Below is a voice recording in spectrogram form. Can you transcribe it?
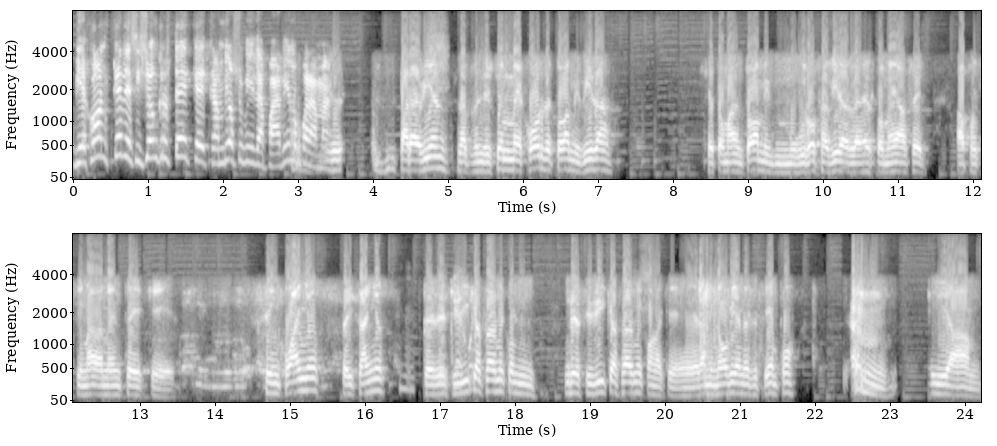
viejón, ¿qué decisión cree usted que cambió su vida, para bien o para mal? Para bien, la decisión mejor de toda mi vida que he tomado en toda mi mugrosa vida, la tomé hace aproximadamente que cinco años, seis años, que decidí casarme con, decidí casarme con la que era mi novia en ese tiempo. y um,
